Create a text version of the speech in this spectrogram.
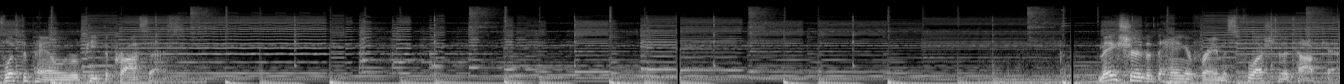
Flip the panel and repeat the process. Make sure that the hanger frame is flush to the top cap.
